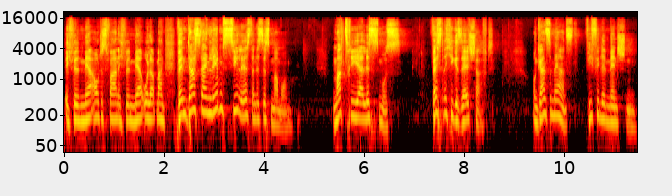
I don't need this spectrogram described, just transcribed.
ich will mehr Autos fahren, ich will mehr Urlaub machen. Wenn das dein Lebensziel ist, dann ist es Mammon. Materialismus. Westliche Gesellschaft. Und ganz im Ernst, wie viele Menschen,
